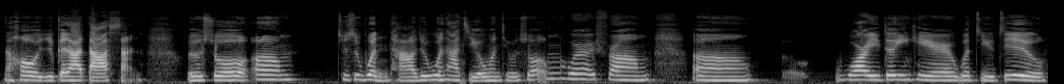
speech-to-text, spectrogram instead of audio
然后我就跟他搭讪，我就说嗯。就是问他，就问他几个问题。我说，嗯，Where are you from？嗯，What are you doing here？What do you do？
